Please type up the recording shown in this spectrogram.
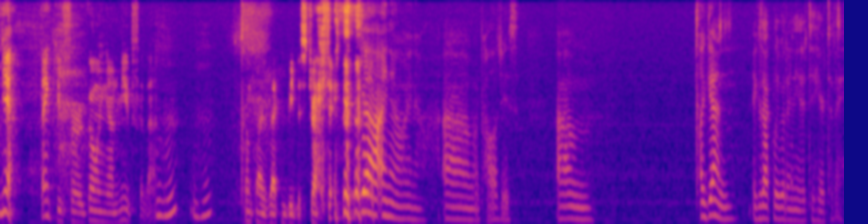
Yeah, thank you for going on mute for that. Mm-hmm. Mm-hmm. Sometimes that can be distracting. Yeah, I know. I know. Um, apologies. Um, again, exactly what I needed to hear today.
